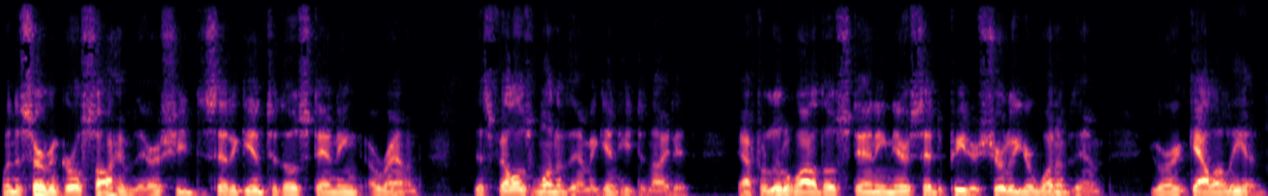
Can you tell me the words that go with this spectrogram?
When the servant girl saw him there, she said again to those standing around, This fellow's one of them. Again he denied it. After a little while, those standing near said to Peter, Surely you're one of them. You are a Galilean.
